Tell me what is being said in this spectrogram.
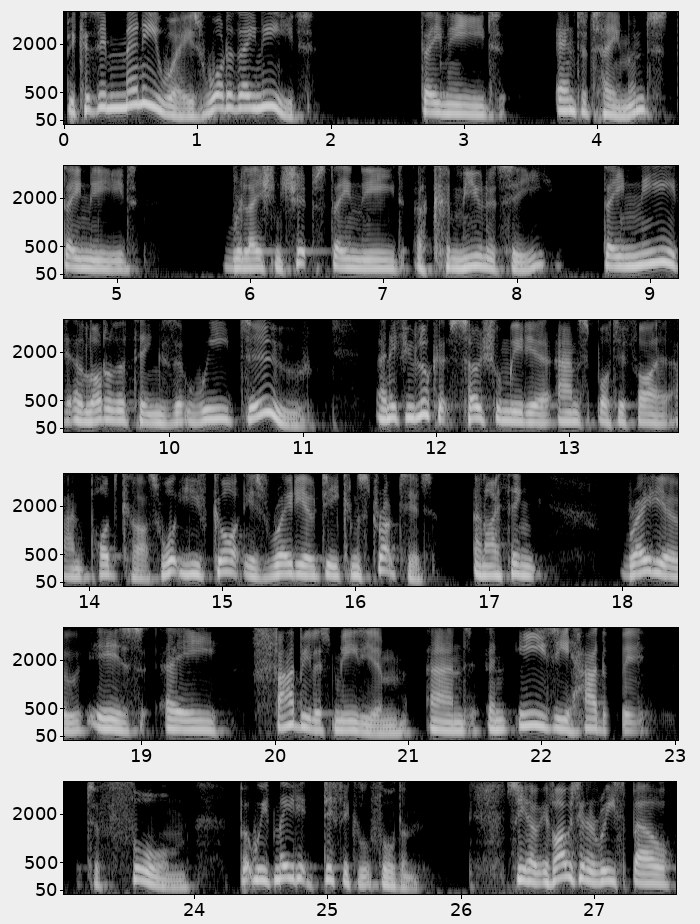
Because in many ways, what do they need? They need entertainment, they need relationships, they need a community, they need a lot of the things that we do. And if you look at social media and Spotify and podcasts, what you've got is radio deconstructed. And I think radio is a fabulous medium and an easy habit to form, but we've made it difficult for them. So, you know, if I was going to respell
